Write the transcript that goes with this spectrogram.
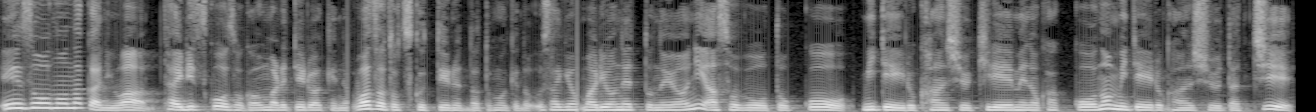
映像の中には対立構造が生まれているわけね。わざと作っているんだと思うけどうさぎをマリオネットのように遊ぶ男見ている監修きれいめの格好の見ている監修たち。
